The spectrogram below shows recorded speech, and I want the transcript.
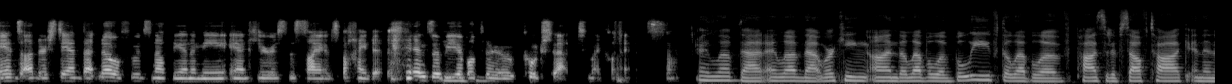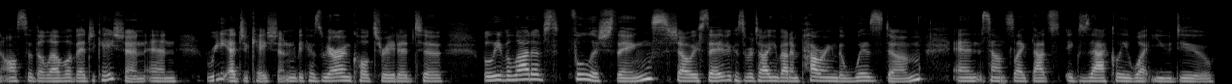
and to understand that no, food's not the enemy, and here's the science behind it, and to be mm-hmm. able to coach that to my clients. So. I love that. I love that. Working on the level of belief, the level of positive self talk, and then also the level of education and re education, because we are enculturated to believe a lot of foolish things, shall we say, because we're talking about empowering the wisdom. And it sounds like that's exactly what you do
